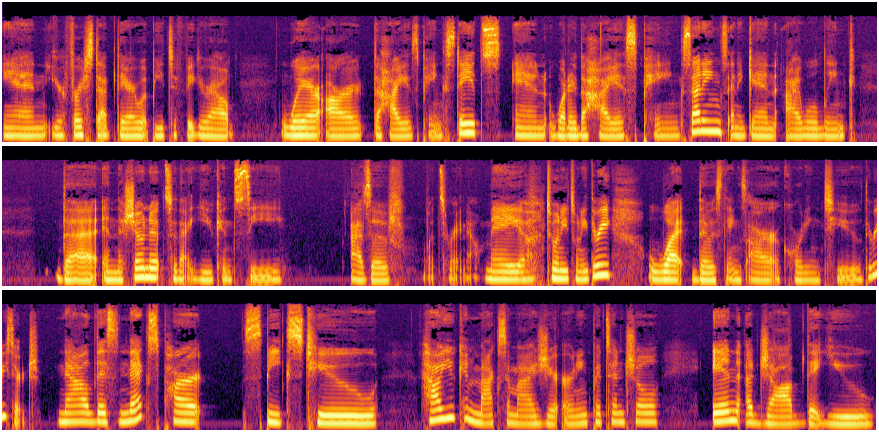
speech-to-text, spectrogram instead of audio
And your first step there would be to figure out where are the highest paying states and what are the highest paying settings. And again, I will link the in the show notes so that you can see as of what's right now, May of 2023, what those things are according to the research. Now, this next part speaks to how you can maximize your earning potential in a job that you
